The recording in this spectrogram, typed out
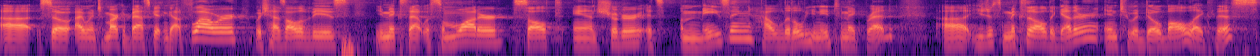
Uh, so I went to Market Basket and got flour, which has all of these. You mix that with some water, salt, and sugar. It's amazing how little you need to make bread. Uh, you just mix it all together into a dough ball like this.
